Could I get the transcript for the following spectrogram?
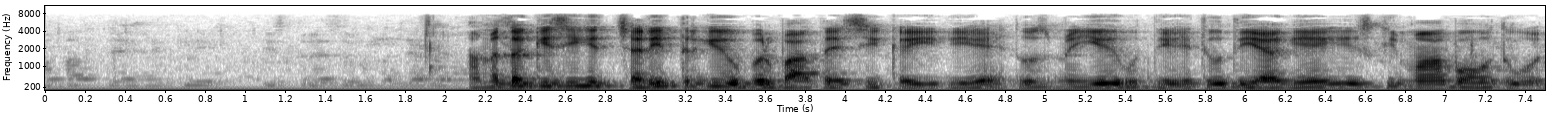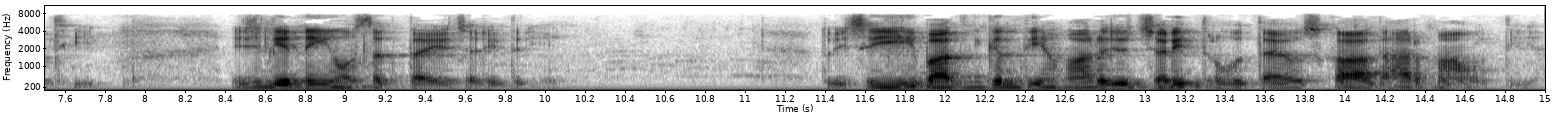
बताते हैं कि इस तरह से उनका ज़्यादा हाँ मतलब किसी के चरित्र के ऊपर बात ऐसी कही गई है तो उसमें ये हेतु दिया गया है कि इसकी माँ बहुत वो थी, इसलिए नहीं हो सकता ये चरित्र तो इसे यही बात निकलती है, हमारा जो चरित्र होता है, उसका आधार माँ होती है।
